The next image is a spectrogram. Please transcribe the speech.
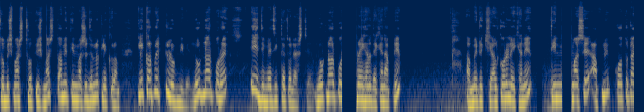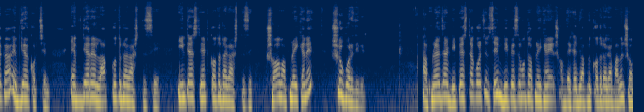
চব্বিশ মাস, ছত্রিশ মাস, তো আমি তিন মাসের জন্য ক্লিক করলাম। ক্লিক করার পর একটু লোড নিবে। লোড নেওয়ার পরে এই যে ম্যাজিকটা চলে আসছে। লোড নেওয়ার পরে এখানে দেখেন আপনি আপনি একটু খেয়াল করেন এখানে তিন মাসে আপনি কত টাকা এফডিআর করছেন? এফডিআর এর লাভ কত টাকা আসতেছে? ইন্টারেস্ট রেট কত টাকা আসতেছে? সব আপনার এখানে শু করে দিবে আপনারা যারা ডিপিএসটা করেছেন সেম ডিপিএস এর মতো আপনি এখানে সব দেখা দিবে আপনি কত টাকা পাবেন, সব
